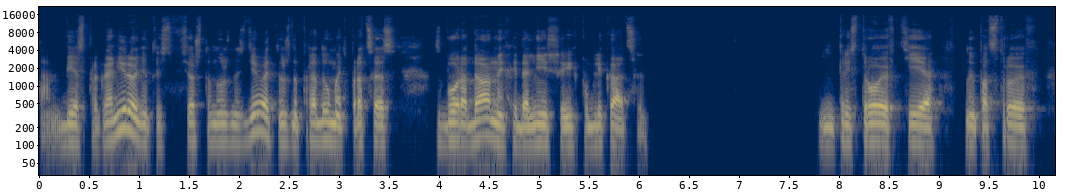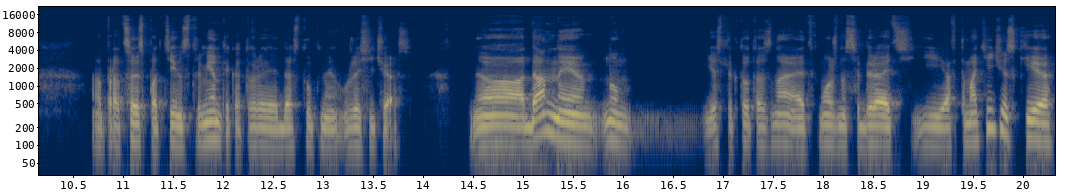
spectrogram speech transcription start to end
там, без программирования, то есть все, что нужно сделать, нужно продумать процесс сбора данных и дальнейшую их публикацию, пристроив те, ну и подстроив а, процесс под те инструменты, которые доступны уже сейчас. А, данные, ну, если кто-то знает, можно собирать и автоматически.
